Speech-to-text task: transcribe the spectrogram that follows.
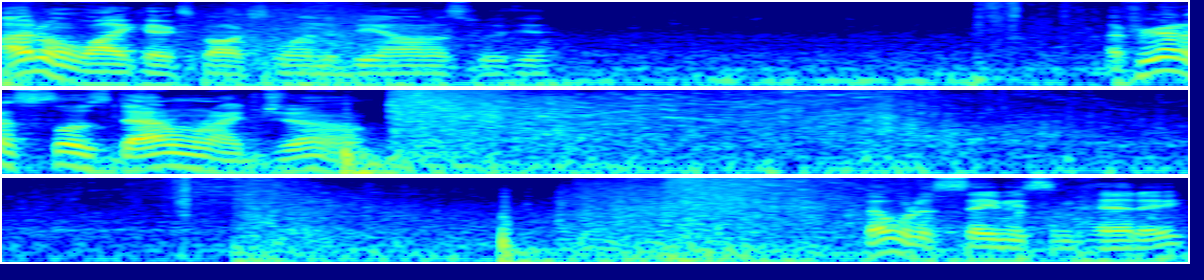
I don't like Xbox One to be honest with you. I forgot it slows down when I jump. That would have saved me some headache.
